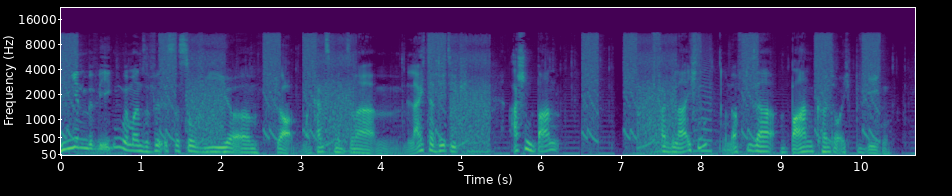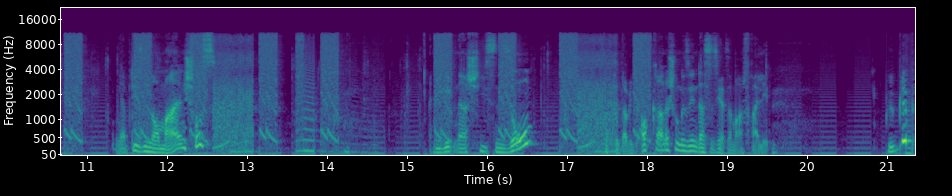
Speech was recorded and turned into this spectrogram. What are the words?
Linien bewegen, wenn man so will, ist das so wie, ähm, ja, man kann es mit so einer ähm, Leichtathletik Aschenbahn vergleichen und auf dieser Bahn könnt ihr euch bewegen. Ihr habt diesen normalen Schuss. Die Gegner schießen so Habt ihr, glaube ich, auch gerade schon gesehen. Das ist jetzt einmal Freileben. Blip, blip.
